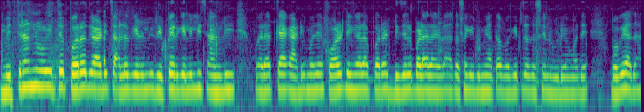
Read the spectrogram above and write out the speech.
मित्रांनो इथे परत गाडी चालू केलेली रिपेअर केलेली चांगली. परत काय गाडीमध्ये फॉल्ट निघाला परत डिझेल पडायला लागला. जसं की तुम्ही आता बघितलंच असेल व्हिडिओमध्ये. बघूया आता.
